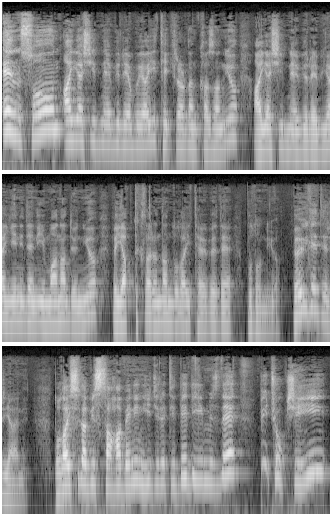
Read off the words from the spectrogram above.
En son Ayyaş İbni Ebi Rebiya'yı tekrardan kazanıyor. Ayyaş İbni Ebi Rebiya yeniden imana dönüyor ve yaptıklarından dolayı tevbede bulunuyor. Böyledir yani. Dolayısıyla biz sahabenin hicreti dediğimizde birçok şeyi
